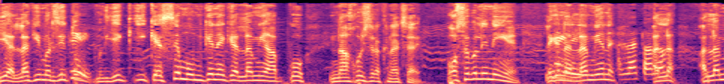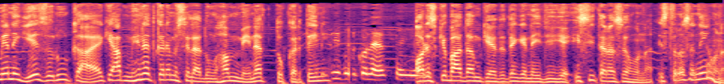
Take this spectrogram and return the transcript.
ये अल्लाह की मर्ज़ी तो ये, ये कैसे मुमकिन है कि अल्लाह में आपको नाखुश रखना चाहे? पॉसिबल ही नहीं है। लेकिन अल्लाह मियाँ ने अल्लाह अल्लाह मियाँ ने ये ज़रूर कहा है कि आप मेहनत करें मैं सिला दूँगा। हम मेहनत तो करते ही नहीं। जी बिल्कुल ऐसा ही और इसके बाद हम कह देते हैं कि नहीं जी ये इसी तरह से होना इस तरह से नहीं होना।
